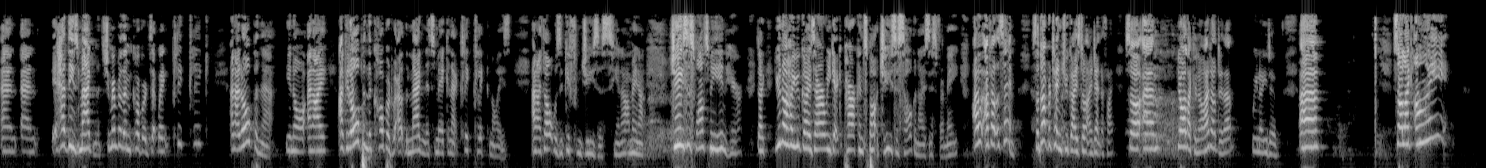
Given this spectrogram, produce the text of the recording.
and, and it had these magnets. Do you remember them cupboards that went click, click? And I'd open that, you know, and I, I could open the cupboard without the magnets making that click, click noise. And I thought it was a gift from Jesus, you know. I mean, I, Jesus wants me in here. Like, you know how you guys are when you get a parking spot? Jesus organized this for me. I, I felt the same. So don't pretend you guys don't identify. So, um, you're like, no, I don't do that. We know you do. Uh, so like I,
